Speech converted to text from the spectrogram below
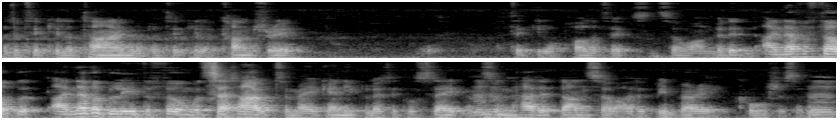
a particular time in a particular country, particular politics, and so on. But it, I never felt that I never believed the film would set out to make any political statements, Mhm. and had it done so, I'd have been very cautious of it.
